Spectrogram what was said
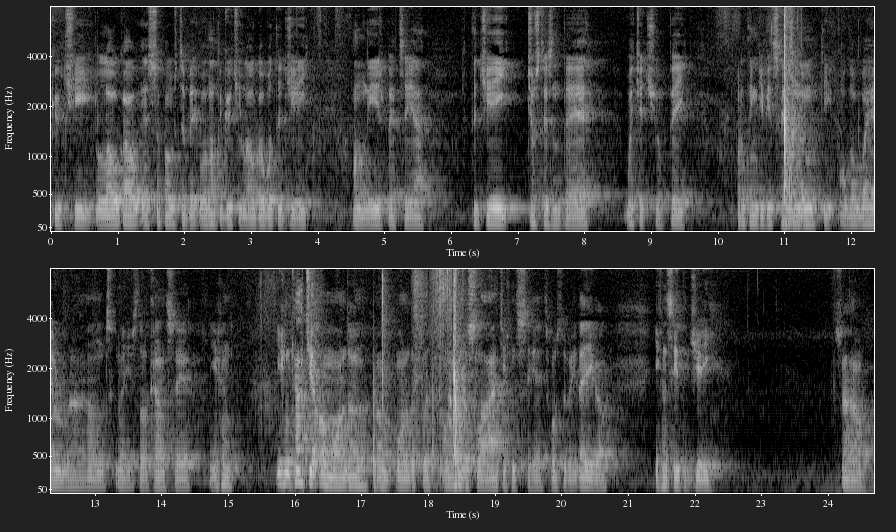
Gucci logo is supposed to be well not the Gucci logo but the G on these bits here the G just isn't there which it should be. But I think if you turn them the other way around, no you still can't see it, you can you can catch it on one of them, on one of the on one of the slides you can see it, it's supposed to be, there you go. You can see the G. So,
